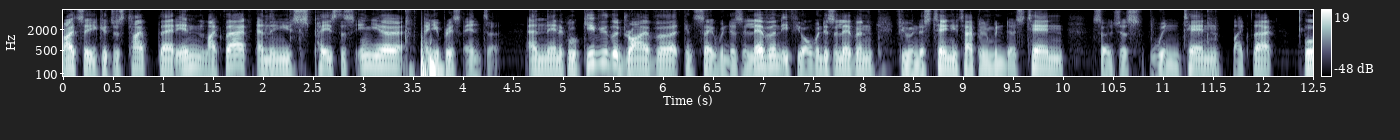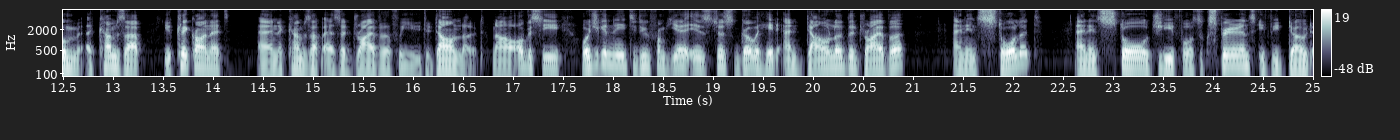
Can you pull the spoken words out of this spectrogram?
right? So you could just type that in like that, and then you just paste this in here, and you press enter. And then it will give you the driver. It can say Windows 11 if you're Windows 11. If you're Windows 10, you type in Windows 10. So just Win 10 like that. Boom, it comes up. You click on it, and it comes up as a driver for you to download. Now, obviously, what you're going to need to do from here is just go ahead and download the driver and install it and install GeForce Experience if you don't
